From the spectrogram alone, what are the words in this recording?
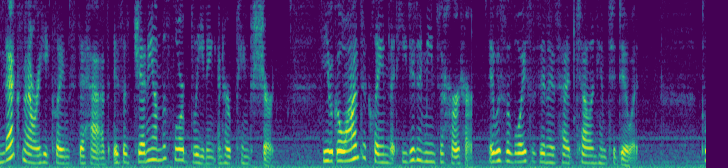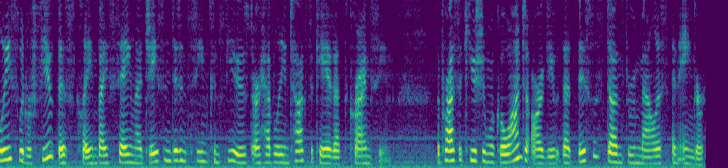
next memory he claims to have is of Jenny on the floor bleeding in her pink shirt. He would go on to claim that he didn't mean to hurt her, it was the voices in his head telling him to do it. Police would refute this claim by saying that Jason didn't seem confused or heavily intoxicated at the crime scene. The prosecution would go on to argue that this was done through malice and anger,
